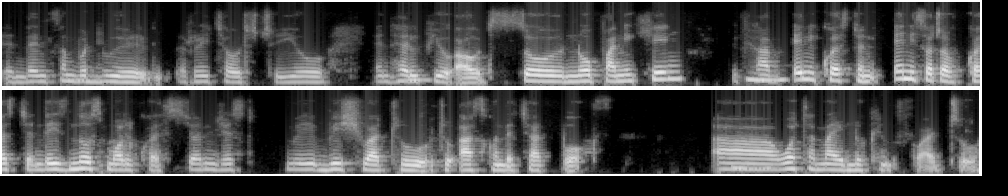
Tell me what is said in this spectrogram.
and then somebody will reach out to you and help mm. you out. So no panicking if you have mm-hmm. any question, any sort of question, there is no small question, just be sure to, to ask on the chat box. Uh, what am I looking forward to?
